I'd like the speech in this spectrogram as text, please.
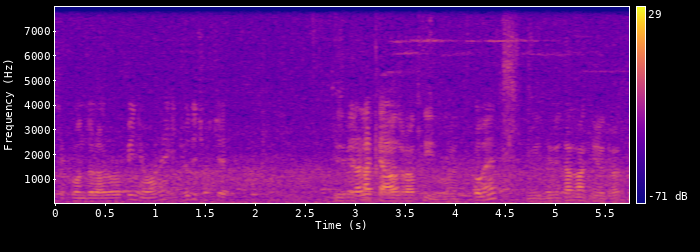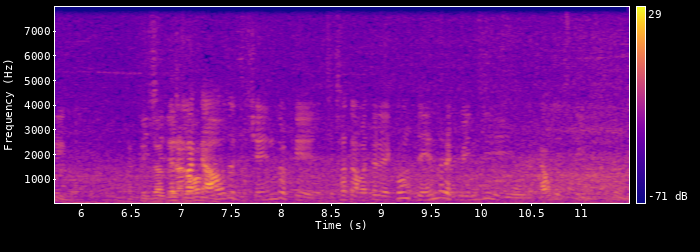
secondo la loro opinione, il giudice deciderà la causa. retroattivo, eh. Come? È diventato anche retroattivo. Due la causa dicendo che c'è stata la materia di contendere e quindi la causa è estinta.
